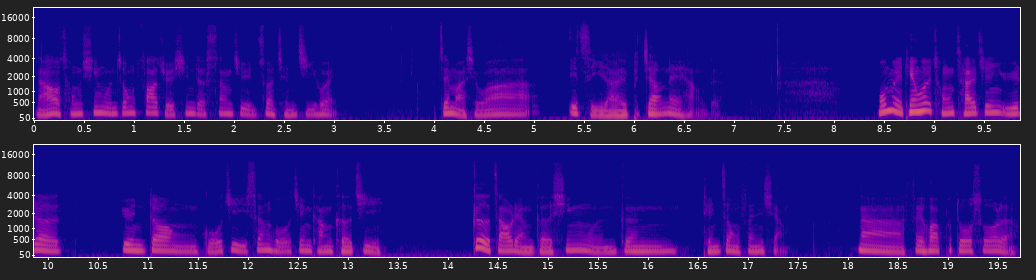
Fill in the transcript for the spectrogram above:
然后从新闻中发掘新的商机与赚钱机会。这嘛是我一直以来比较内行的。我每天会从财经、娱乐、运动、国际、生活、健康、科技各找两个新闻跟听众分享。那废话不多说了，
